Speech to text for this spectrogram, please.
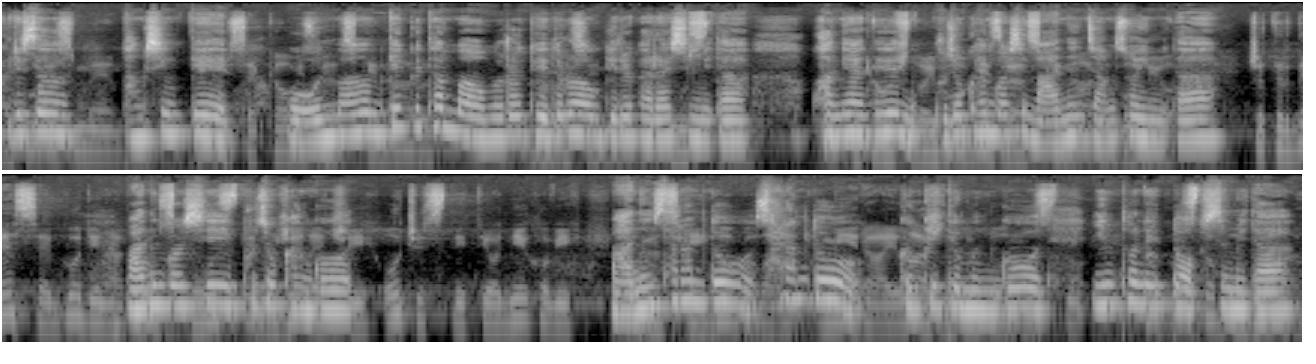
그래서 당신께 온 마음 깨끗한 마음으로 되돌아오기를 바라십니다. 광야는 부족한 것이 많은 장소입니다. 많은 것이 부족한 곳, 많은 사람도 사람도 극히 드문 곳, 인터넷도 없습니다.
